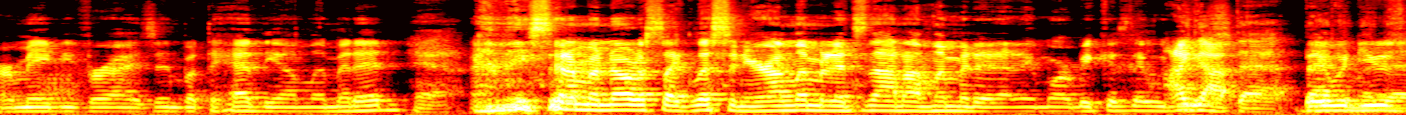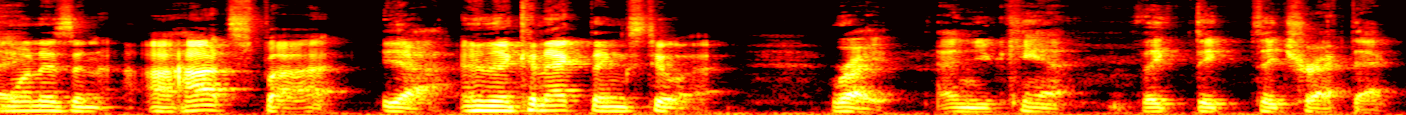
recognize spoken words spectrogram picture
or maybe Verizon, but they had the unlimited. Yeah. And they sent him a notice like, listen, your unlimited's not unlimited anymore because they would. I use, got that. They would use day. one as an a hotspot Yeah, and then connect things to it. right. And you can't. They they they track that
